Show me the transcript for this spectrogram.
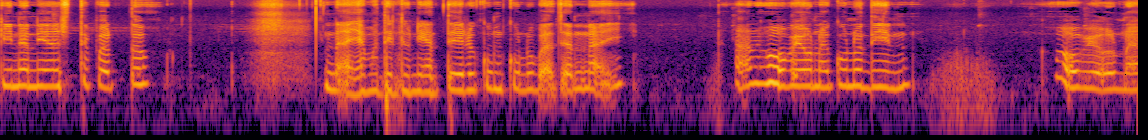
কিনে নিয়ে আসতে পারতো। নাই, আমাদের দুনিয়াতে এরকম কোনো বাজার নাই। আর হবেও না কোনো দিন হবেও না।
